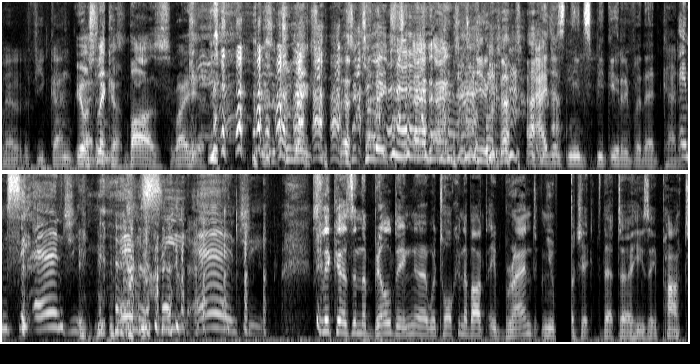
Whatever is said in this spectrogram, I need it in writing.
Well, if you can't. Yo, cut 'em- Slikour, bars right here. Is it too late? Is it too late to add Angie to the project? I just need speakery for that cut. MC Angie. MC Angie. Slikour's in the building. Uh, we're talking about a brand new project that uh, he's a part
